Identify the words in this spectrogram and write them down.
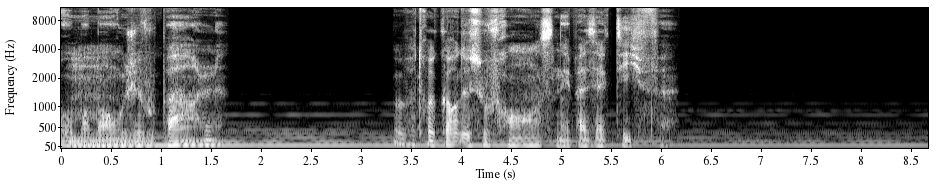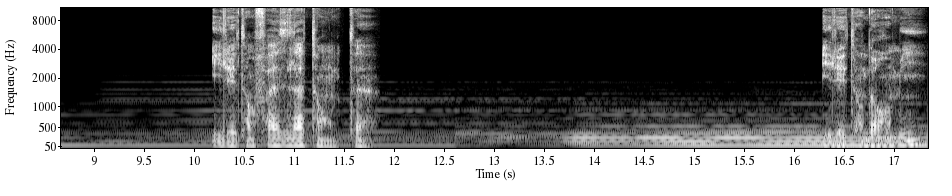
Au moment où je vous parle, votre corps de souffrance n'est pas actif. Il est en phase latente. Endormi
